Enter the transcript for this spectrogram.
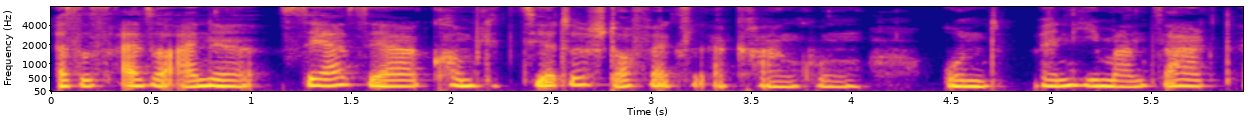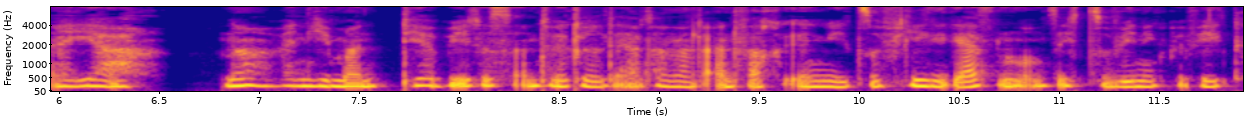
Es ist also eine sehr, sehr komplizierte Stoffwechselerkrankung. Und wenn jemand sagt, äh, ja, ne, wenn jemand Diabetes entwickelt, der hat dann halt einfach irgendwie zu viel gegessen und sich zu wenig bewegt,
